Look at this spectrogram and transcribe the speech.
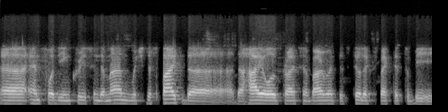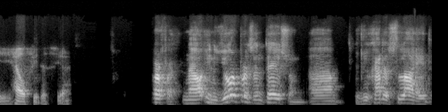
uh, and for the increase in demand, which despite the, the high oil price environment is still expected to be healthy this year. Perfect. Now, in your presentation, um, you had a slide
